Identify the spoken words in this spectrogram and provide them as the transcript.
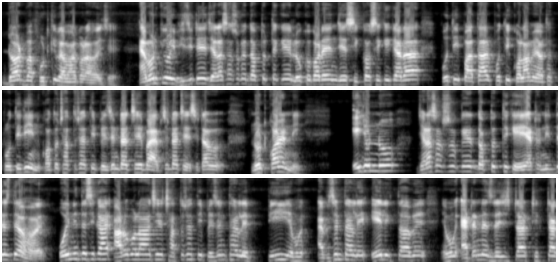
ডট বা ফুটকি ব্যবহার করা হয়েছে। এমনকি ওই ভিজিটে জেলা শাসকের দপ্তর থেকে লক্ষ্য করেন যে শিক্ষক শিক্ষিকারা প্রতি পাতার, প্রতি কলামে, অর্থাৎ প্রতিদিন কত ছাত্রছাত্রী প্রেজেন্ট আছে বা অ্যাবসেন্ট আছে সেটাও নোট করেননি। এই জন্য জেলা শাসকের দপ্তর থেকে একটা নির্দেশ দেওয়া হয়। ওই নির্দেশিকায় আরও বলা আছে, ছাত্রছাত্রী প্রেজেন্ট থাকলে পি এবং অ্যাবসেন্ট থাকলে এ লিখতে হবে এবং অ্যাটেন্ডেন্স রেজিস্টার ঠিকঠাক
